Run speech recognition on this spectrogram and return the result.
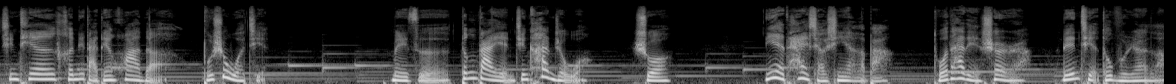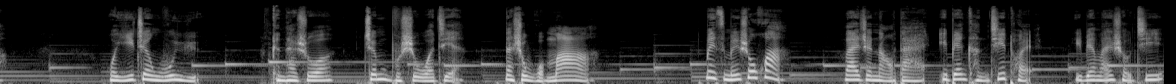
今天和你打电话的不是我姐。”妹子瞪大眼睛看着我，说：“你也太小心眼了吧？多大点事儿啊，连姐都不认了。”我一阵无语，跟她说：“真不是我姐，那是我妈。”妹子没说话。歪着脑袋，一边啃鸡腿，一边玩手机。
